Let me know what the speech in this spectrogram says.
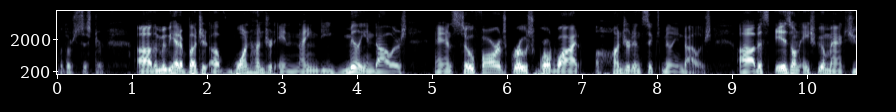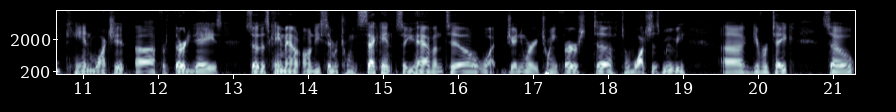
with her sister. Uh, the movie had a budget of 190 million dollars and so far it's grossed worldwide $106 million. Uh, this is on HBO Max. You can watch it uh, for 30 days. So this came out on December 22nd. So you have until what January 21st to to watch this movie, uh, give or take. So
